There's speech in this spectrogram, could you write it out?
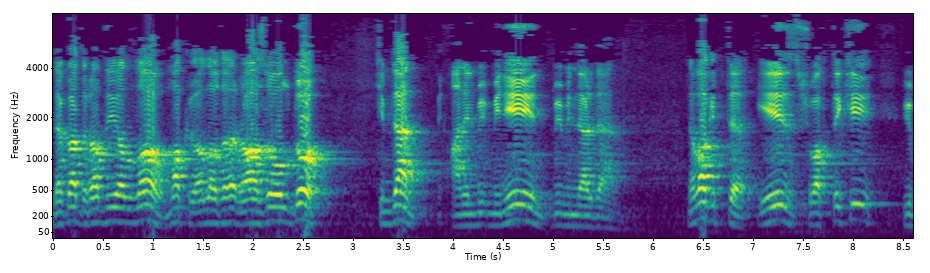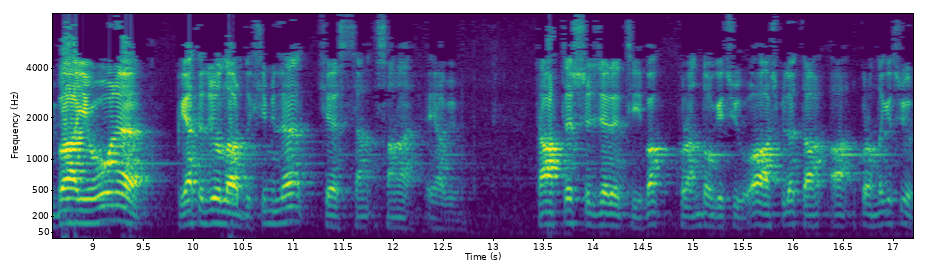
Lekad radıyallahu makı Allah Teala razı oldu. Kimden? Anil müminin, müminlerden. Ne vakitte? İz şu vakteki yubayiune biat ediyorlardı. Kiminle? Kes sana, sana ey abim. Tahte şecereti. Bak Kur'an'da o geçiyor. O ağaç bile Kur'an'da geçiyor.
